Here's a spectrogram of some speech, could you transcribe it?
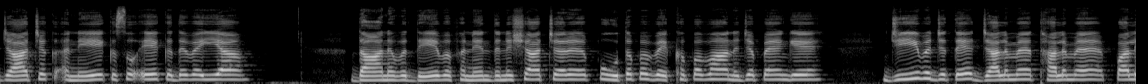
ਜਾਚਕ ਅਨੇਕ ਸੋ ਏਕ ਦਵਈਆ। ਦਾਨਵ ਦੇਵ ਫਨਿੰਦ ਨਿਸ਼ਾਚਰ, ਭੂਤ ਭਵਿਖ ਭਵਾਨ ਜਪੈਂਗੇ। ਜੀਵ ਜਤੇ ਜਲ ਮੈਂ ਥਲ ਮੈਂ, ਪਲ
